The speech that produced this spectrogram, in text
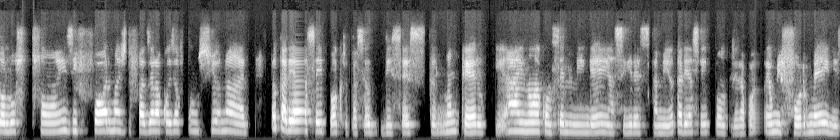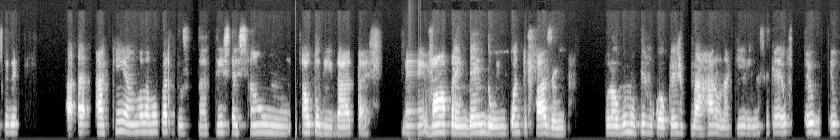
soluções e formas de fazer a coisa funcionar. Eu estaria a ser hipócrita se eu dissesse que não quero, que ai, não aconselho ninguém a seguir esse caminho. Eu estaria a ser hipócrita. Eu me formei nisso. Quer dizer, aqui em Angola, a maior parte dos artistas são autodidatas, né? vão aprendendo enquanto fazem por algum motivo qualquer esbarraram naquilo, não sei o que. Eu, eu, eu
